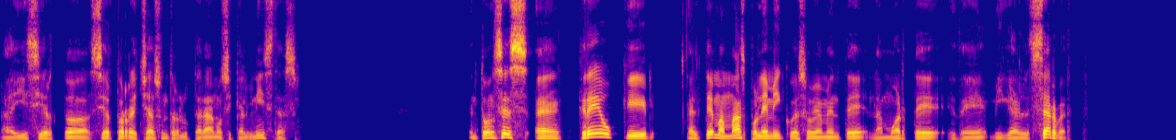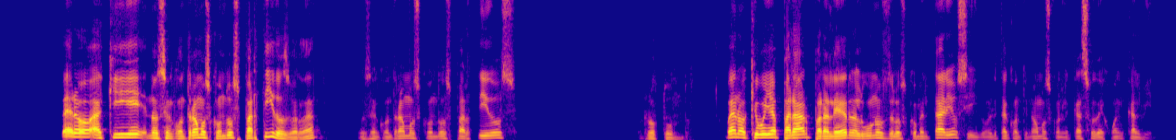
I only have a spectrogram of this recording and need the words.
ahí cierto, cierto rechazo entre luteranos y calvinistas. Entonces, eh, creo que el tema más polémico es obviamente la muerte de Miguel Servet. Pero aquí nos encontramos con dos partidos, ¿verdad? Nos encontramos con dos partidos rotundo. Bueno, aquí voy a parar para leer algunos de los comentarios y ahorita continuamos con el caso de Juan Calvino.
